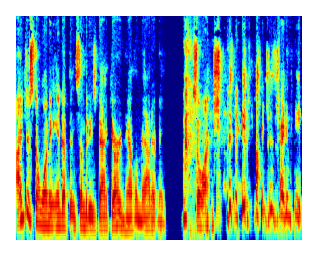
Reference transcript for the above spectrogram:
I just don't want to end up in somebody's backyard and have them mad at me. So I'm just, I just try to be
